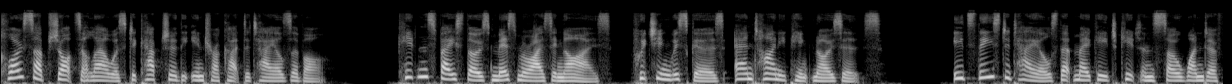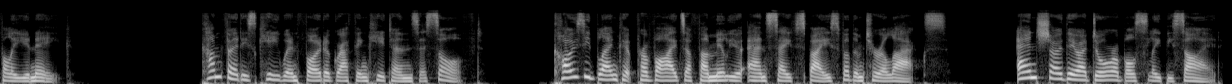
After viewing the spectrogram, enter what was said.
Close-up shots allow us to capture the intricate details of all. kitten's face those mesmerizing eyes, twitching whiskers, and tiny pink noses. It's these details that make each kitten so wonderfully unique. Comfort is key when photographing kittens A soft. Cozy blanket provides a familiar and safe space for them to relax and show their adorable sleepy side.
